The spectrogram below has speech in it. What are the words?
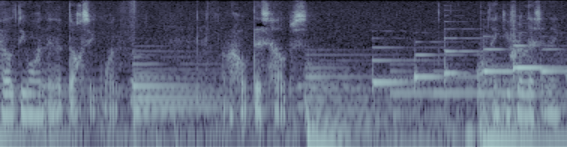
healthy one and a toxic one. I hope this helps. Thank you for listening.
